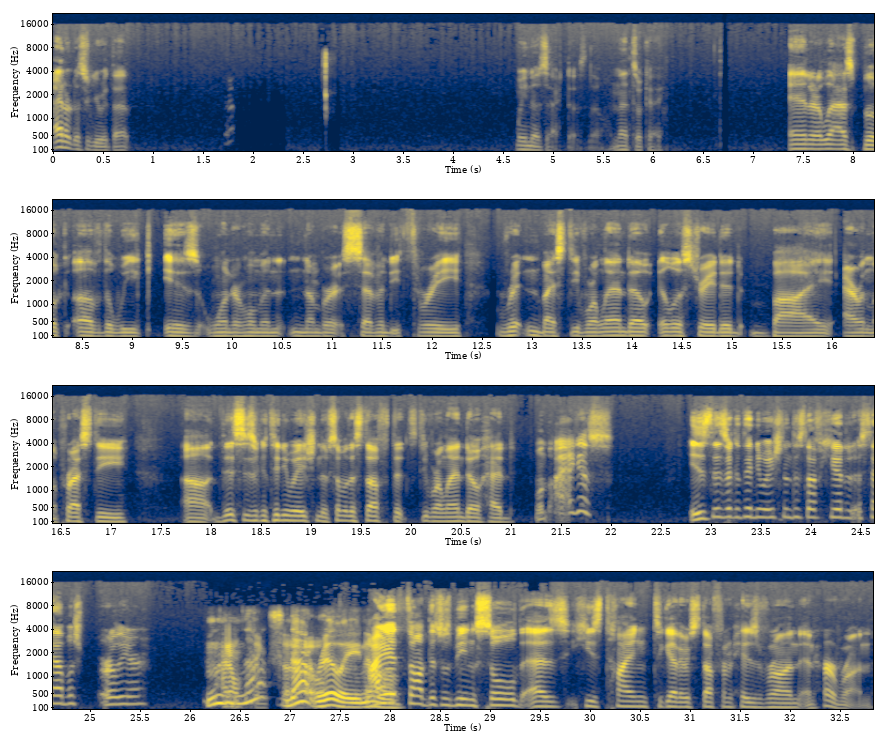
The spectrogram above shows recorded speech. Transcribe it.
I don't disagree with that. We know Zach does though, and that's okay. And our last book of the week is Wonder Woman number 73, written by Steve Orlando, illustrated by Aaron Lopresti. Uh, this is a continuation of some of the stuff that Steve Orlando had. Well, I guess. Is this a continuation of the stuff he had established earlier? Mm, don't not, think so. Not really. No. I had thought this was being sold as he's tying together stuff from his run and her run.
